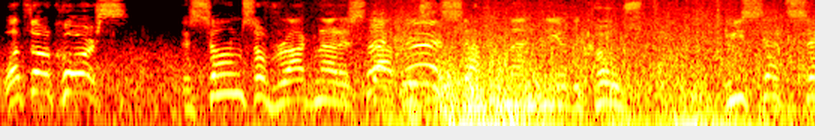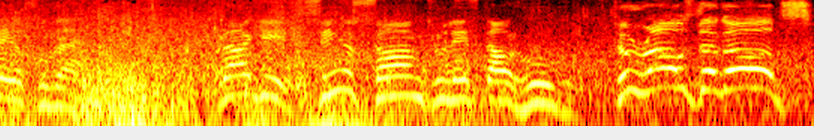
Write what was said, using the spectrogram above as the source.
what's our course? The Sons of Ragnar established a settlement near the coast. We set sail for them. Bragi, sing a song to lift our hoof. To rouse the gods!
